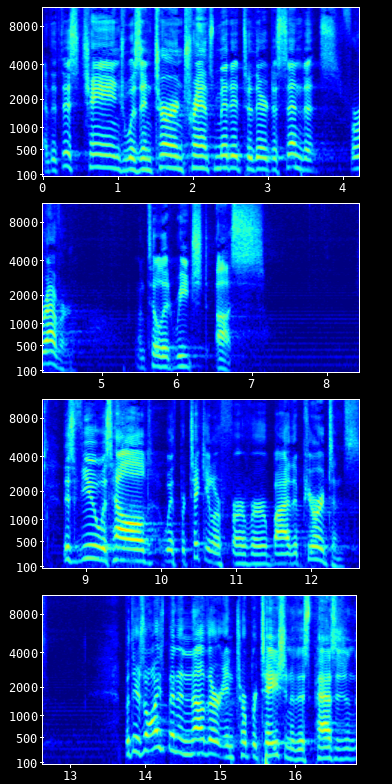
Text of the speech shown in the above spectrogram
and that this change was in turn transmitted to their descendants forever until it reached us. This view was held with particular fervor by the Puritans. But there's always been another interpretation of this passage in,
